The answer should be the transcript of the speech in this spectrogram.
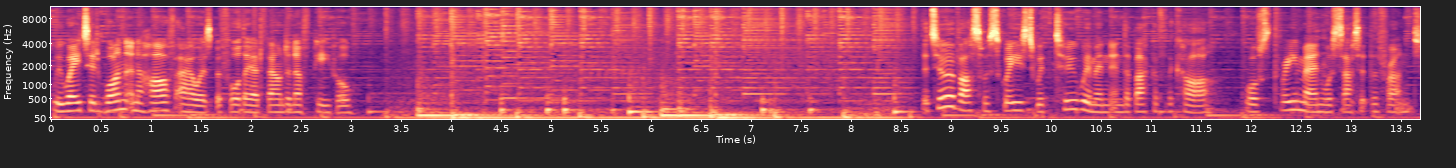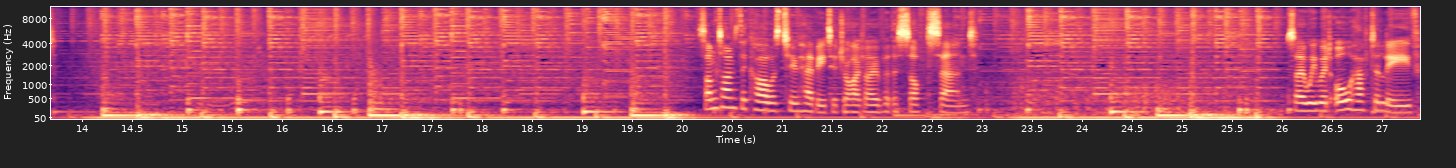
We waited one and a half hours before they had found enough people. The two of us were squeezed with two women in the back of the car, whilst three men were sat at the front. Sometimes the car was too heavy to drive over the soft sand. So we would all have to leave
